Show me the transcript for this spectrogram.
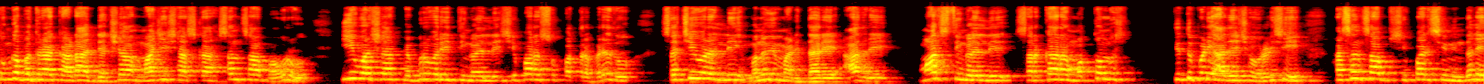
ತುಂಗಭದ್ರಾ ಕಾಡಾ ಅಧ್ಯಕ್ಷ ಮಾಜಿ ಶಾಸಕ ಹಸನ್ ಸಾಬ್ ಅವರು ಈ ವರ್ಷ ಫೆಬ್ರವರಿ ತಿಂಗಳಲ್ಲಿ ಶಿಫಾರಸು ಪತ್ರ ಬರೆದು ಸಚಿವರಲ್ಲಿ ಮನವಿ ಮಾಡಿದ್ದಾರೆ. ಆದರೆ ಮಾರ್ಚ್ ತಿಂಗಳಲ್ಲಿ ಸರ್ಕಾರ ಮತ್ತೊಂದು ತಿದ್ದುಪಡಿ ಆದೇಶ ಹೊರಡಿಸಿ ಹಸನ್ ಸಾಬ್ ಶಿಫಾರಸಿನಿಂದಲೇ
